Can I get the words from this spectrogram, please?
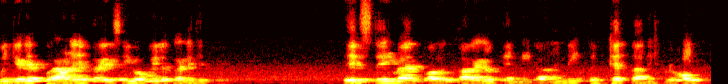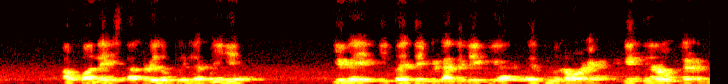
कुछ जगह पुराने पैसे वो भी लगने देते ਇਸ ਲਈ ਮੈਂ ਤੁਹਾਨੂੰ ਸਾਰਿਆਂ ਨੂੰ ਬੇਨਤੀ ਕਰਦਾ ਵੀ ਖੇਤਾਂ ਦੀ ਪ੍ਰੋਗ ਆਪਾਂ ਨੇ ਤਕੜੇ ਲੋਕ ਦੀ ਲੜਨੀ ਹੈ ਜਿਹੜੇ ਇੱਕ ਪੈਸੇ ਪਿੰਡਾਂ ਤੇ ਲੈ ਕੇ ਆਏ ਇਸ ਨੂੰ ਲਾਉਣਾ ਹੈ ਕਿ ਕਿ ਰੋਕਣ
